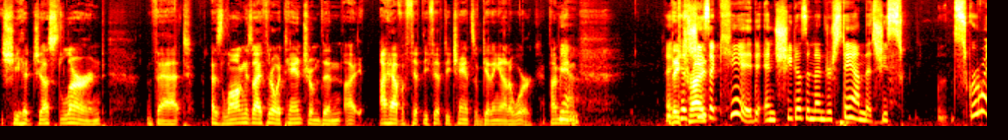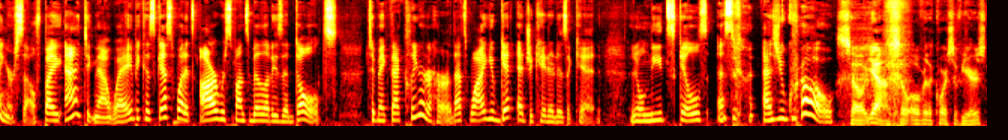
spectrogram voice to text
she had just learned that as long as i throw a tantrum then i i have a 50-50 chance of getting out of work i mean Yeah. they because tried- she's a kid and she doesn't understand that she's screwing herself by acting that way because guess what it's our responsibility as adults to make that clear to her that's why you get educated as a kid you'll need skills as as you grow So yeah, so over the course of years,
